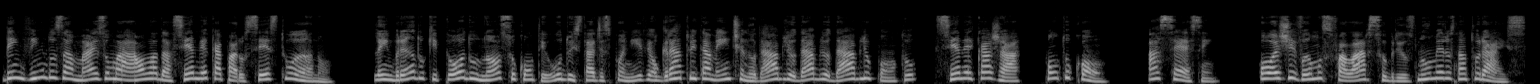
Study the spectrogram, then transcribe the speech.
Bem-vindos a mais uma aula da Seneca para o sexto ano. Lembrando que todo o nosso conteúdo está disponível gratuitamente no www.senecaja.com. Acessem! Hoje vamos falar sobre os números naturais.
